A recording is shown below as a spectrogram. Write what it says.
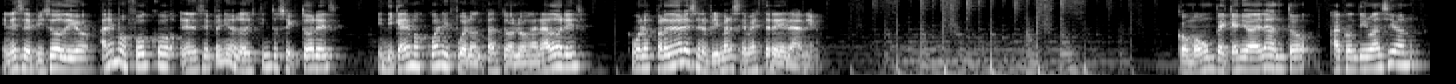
En ese episodio haremos foco en el desempeño de los distintos sectores indicaremos cuáles fueron tanto los ganadores como los perdedores en el primer semestre del año. Como un pequeño adelanto, a continuación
